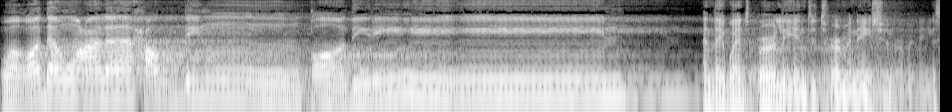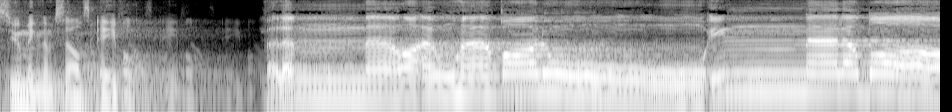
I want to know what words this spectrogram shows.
وغدوا على حرد قادرين And they went early in determination, assuming themselves able. فلما رأوها قالوا إنا لضالون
